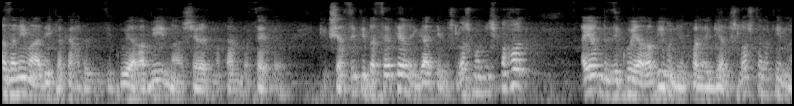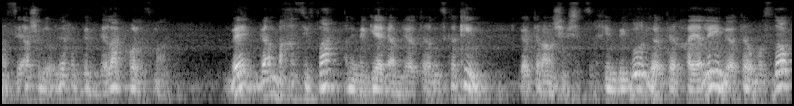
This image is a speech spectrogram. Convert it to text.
אז אני מעדיף לקחת את זיכוי הרבים מאשר את מתן בסתר. כי כשעשיתי בסתר הגעתי ל-300 משפחות, היום בזיכוי הרבים אני יכול להגיע ל-3,000, העשייה שלי הולכת וגדלה כל הזמן. וגם בחשיפה אני מגיע גם ליותר נזקקים, ליותר אנשים שצריכים ביגוד, ליותר חיילים, ליותר מוסדות.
